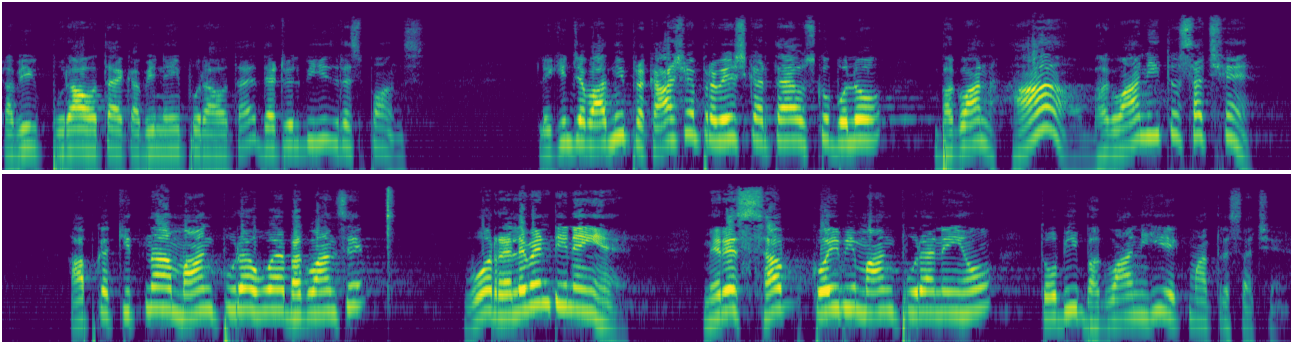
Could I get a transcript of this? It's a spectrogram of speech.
कभी पूरा होता है, कभी नहीं पूरा होता है। That will be his response लेकिन जब आदमी प्रकाश में प्रवेश करता है, उसको बोलो, भगवान हाँ भगवान ही तो सच है। आपका कितना मांग पूरा हुआ है भगवान से? वो रेलेवेंट ही नहीं है। मेरे सब कोई भी मांग पूरा नहीं हो तो भी भगवान ही एकमात्र सच है।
